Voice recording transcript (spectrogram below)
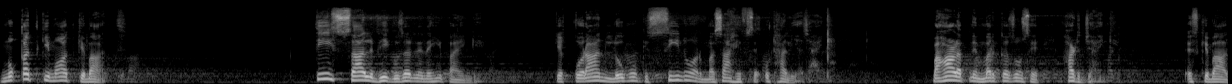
مقت کی موت کے بعد تیس سال بھی گزرنے نہیں پائیں گے کہ قرآن لوگوں کے سینوں اور مصاحف سے اٹھا لیا جائے گا۔ پہاڑ اپنے مرکزوں سے ہٹ جائیں گے۔ اس کے بعد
